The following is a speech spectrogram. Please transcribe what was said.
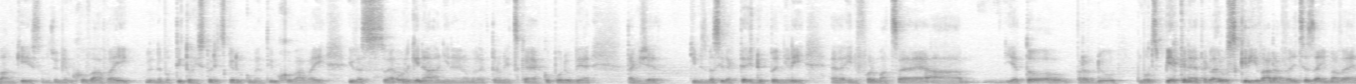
banky samozřejmě uchovávají, nebo tyto historické dokumenty uchovávají i ve své originální, nejenom elektronické jako podobě. Takže tím jsme si taktéž doplnili eh, informace a je to opravdu moc pěkné takhle rozkrývat a velice zajímavé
